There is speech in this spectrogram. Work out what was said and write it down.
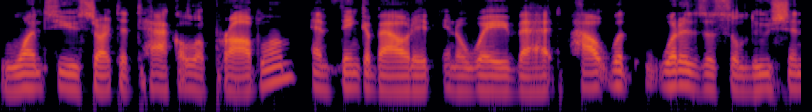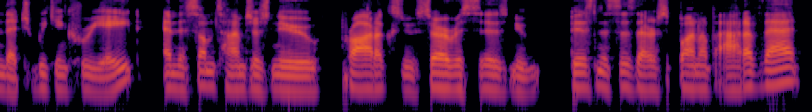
once you start to tackle a problem and think about it in a way that how what what is a solution that we can create and then sometimes there's new products new services new businesses that are spun up out of that.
